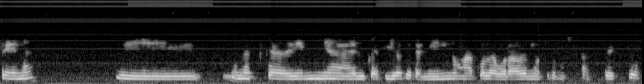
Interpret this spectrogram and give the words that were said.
SENA, eh, una academia educativa que también nos ha colaborado en otros aspectos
